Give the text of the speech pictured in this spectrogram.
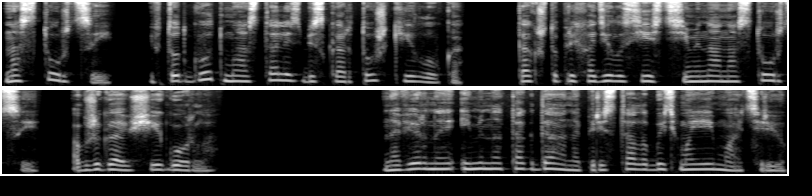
настурцией и в тот год мы остались без картошки и лука, так что приходилось есть семена настурции, обжигающие горло. Наверное, именно тогда она перестала быть моей матерью,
